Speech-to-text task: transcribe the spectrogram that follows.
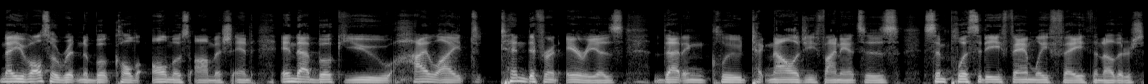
Now, you've also written a book called Almost Amish, and in that book, you highlight 10 different areas that include technology, finances, simplicity, family, faith, and others.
